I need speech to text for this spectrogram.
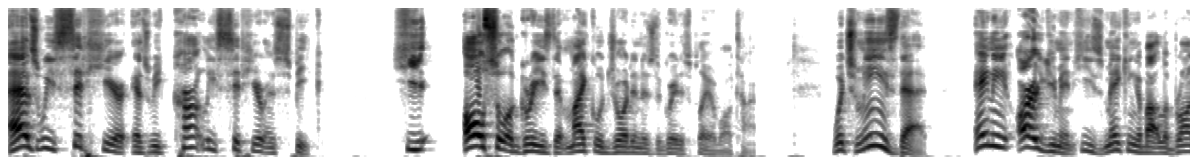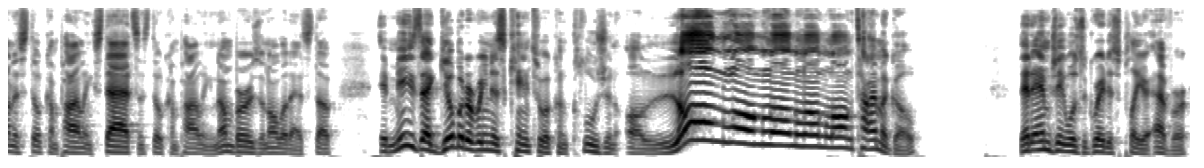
As we sit here, as we currently sit here and speak, he also agrees that Michael Jordan is the greatest player of all time, which means that any argument he's making about LeBron is still compiling stats and still compiling numbers and all of that stuff, it means that Gilbert Arenas came to a conclusion a long, long, long, long, long time ago that MJ was the greatest player ever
